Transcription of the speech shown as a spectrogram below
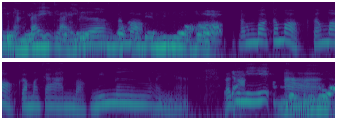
มีหนังได้อีกหลายเรื่องต้องบอก เดมี่มัวเหอะต้องบอกต้องบอกต้องบอกกรรมการบอกนิดนึงอะไรอย่างเงี้ย แล้วทีนี้เดอ่ามี่มัว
